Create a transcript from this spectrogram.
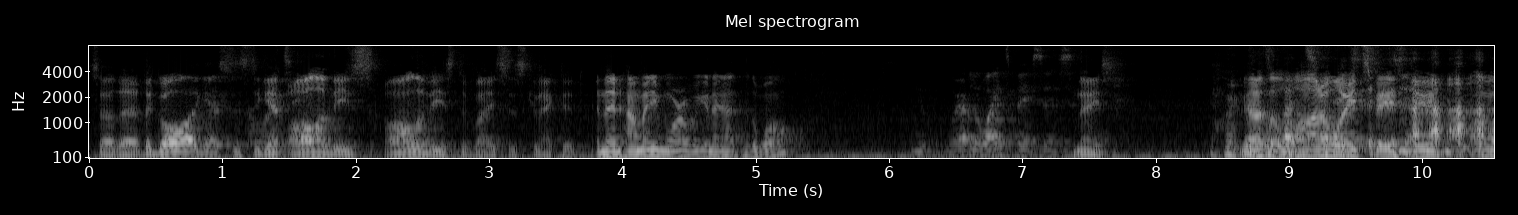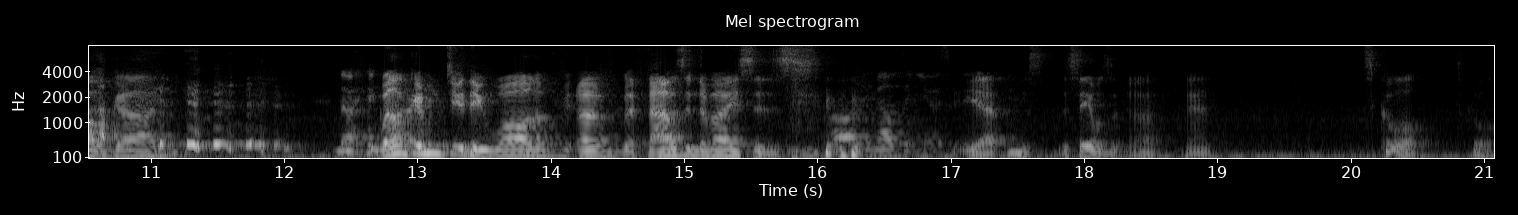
So the the goal, I guess, is to oh, get all of these all of these devices connected. And then how many more are we going to add to the wall? Wherever the white space is. Nice. That's a lot of white space, dude. Oh god. No, Welcome to the wall of, of a thousand devices. We're already melting USB. yeah, this disables it. Oh man, it's cool. It's cool.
